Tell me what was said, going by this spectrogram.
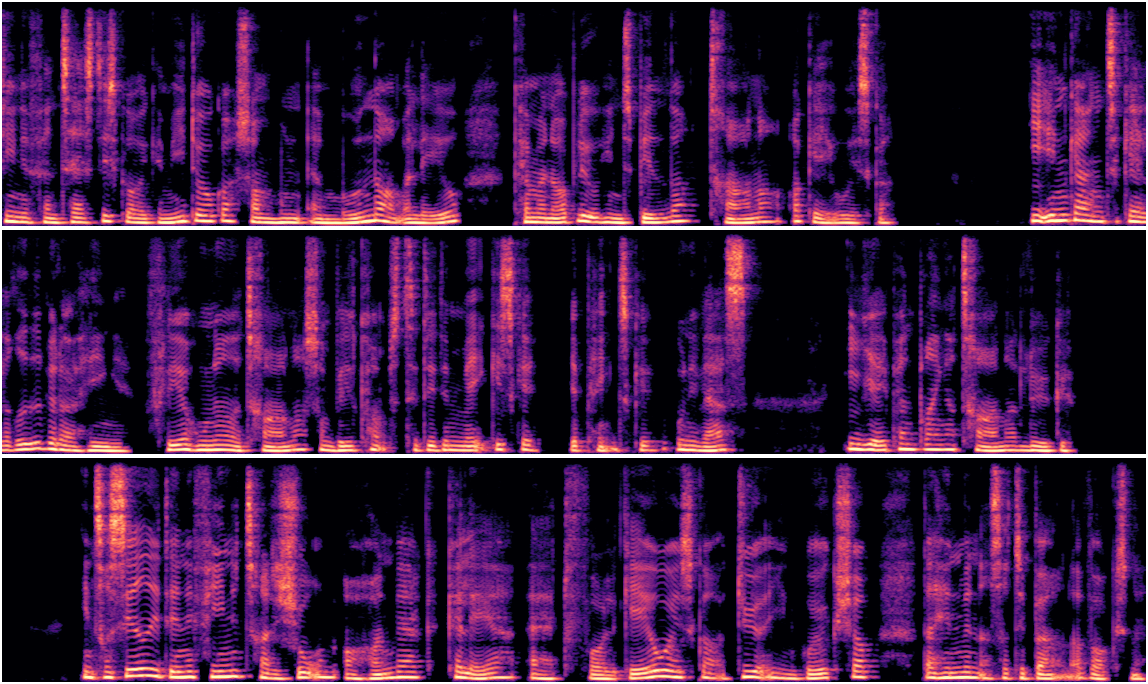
sine fantastiske origamidukker, som hun er moden om at lave, kan man opleve hendes billeder, træner og gaveæsker. I indgangen til galleriet vil der hænge flere hundrede traner som velkomst til dette magiske japanske univers. I Japan bringer traner lykke. Interesseret i denne fine tradition og håndværk kan lære at folde gaveæsker og dyr i en workshop, der henvender sig til børn og voksne.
